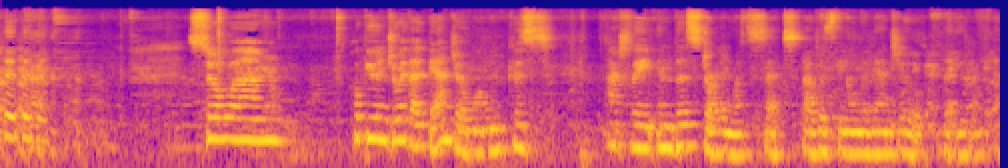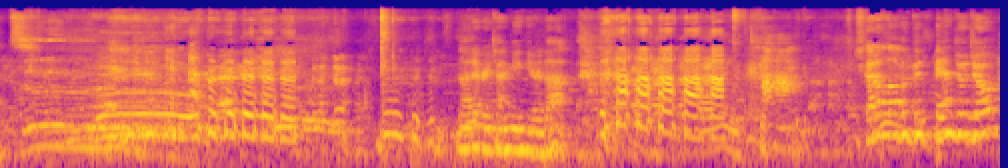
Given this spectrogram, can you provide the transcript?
so, um, hope you enjoy that banjo moment because actually, in this Darling West set, that was the only banjo that you will get. not every time you hear that. Gotta love a good banjo joke.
